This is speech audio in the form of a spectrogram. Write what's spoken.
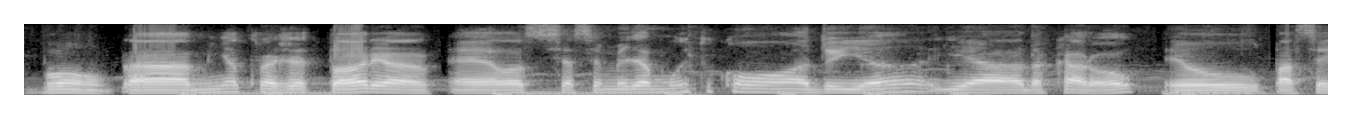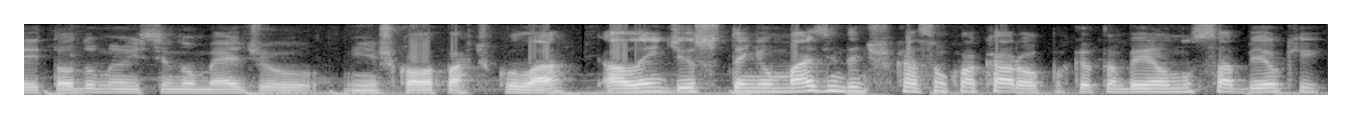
Bom, a minha trajetória, ela se assemelha muito com a do Ian e a da Carol. Eu passei todo o meu ensino médio em escola particular. Além disso, tenho mais identificação com a Carol, porque eu também eu não sabia o que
